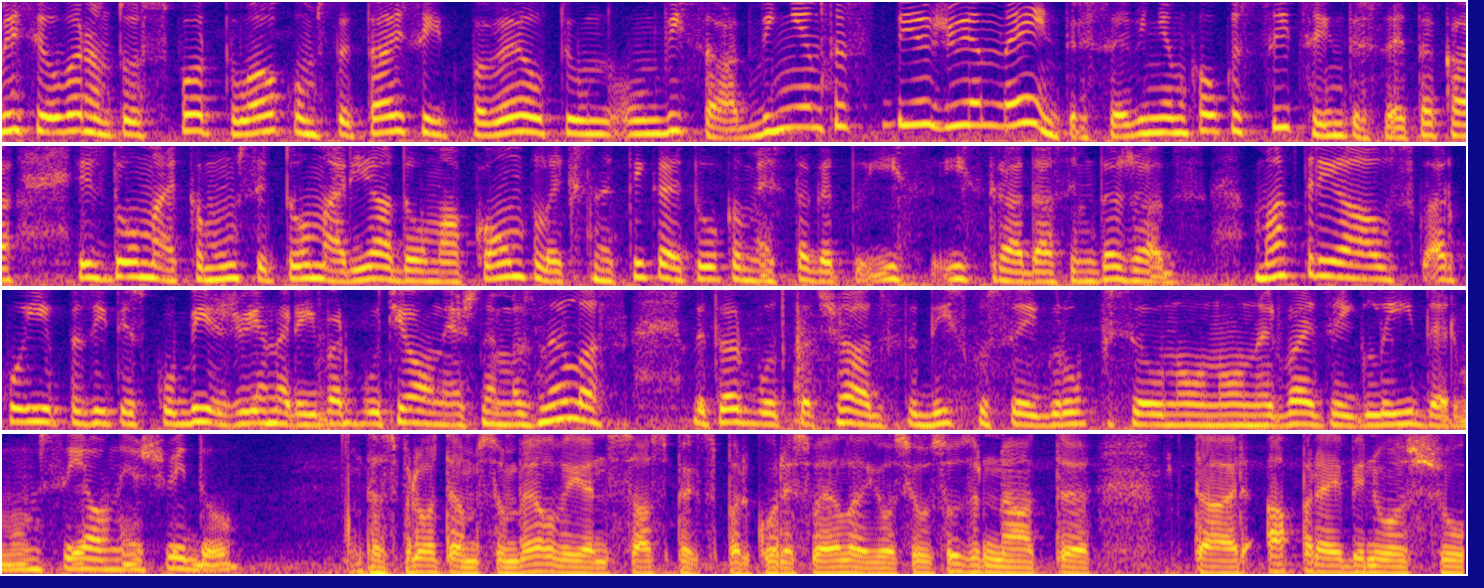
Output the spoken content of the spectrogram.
mēs jau varam tos sporta laukumus taisīt pa velti un, un visādi. Viņiem tas bieži vien neinteresē, viņiem kaut kas cits interesē. Tā kā es domāju, ka mums ir tomēr jādomā kompleks, ne tikai to, ka mēs tagad iz, izstrādāsim dažādas materiālus, ar ko iepazīties, ko bieži vien arī varbūt jaunieši nemaz nelasa, bet varbūt, ka šādas diskusiju grupas un, un, un ir vajadzīgi līderi mums jauniešu vidū. Tas, protams, un vēl viens aspekts, par kur es vēlējos jūs uzrunāt, tā ir apreibinošo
